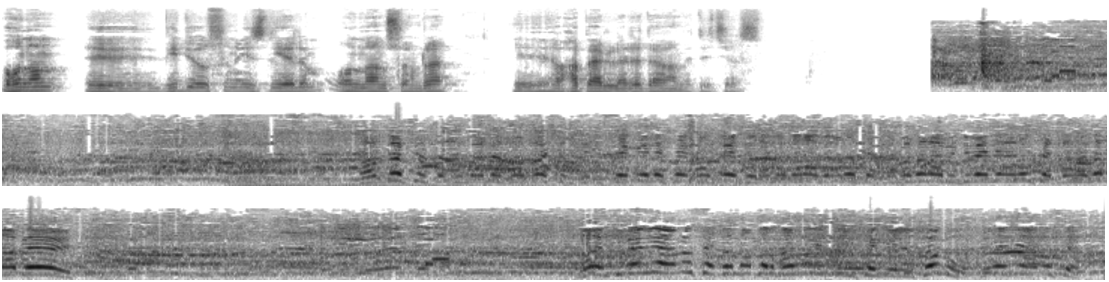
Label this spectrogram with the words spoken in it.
Onun e, videosunu izleyelim. Ondan sonra e, haberlere devam edeceğiz. Kavga çıktı, Ankara'da kavga çıktı. İstek ile şey kavga ediyor. Ramazan abi anons et. Ramazan abi güvenliği anons et. Ramazan abi. Lan güvenliği anons et. Adamlar kavga ediyor İstek ile. Çabuk. Güvenliği anons et.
